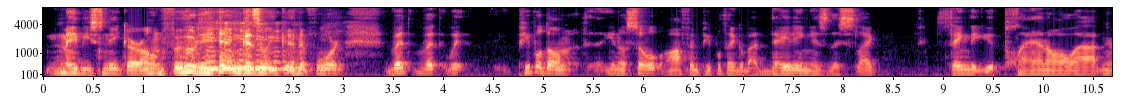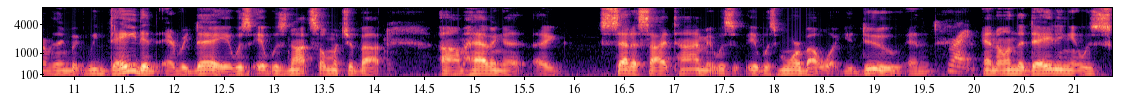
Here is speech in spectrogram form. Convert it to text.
maybe sneak our own food in because we couldn't afford. But but we, people don't, you know, so often people think about dating as this like thing that you plan all out and everything. But we dated every day. It was it was not so much about um, having a, a set aside time. It was it was more about what you do and right and on the dating it was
